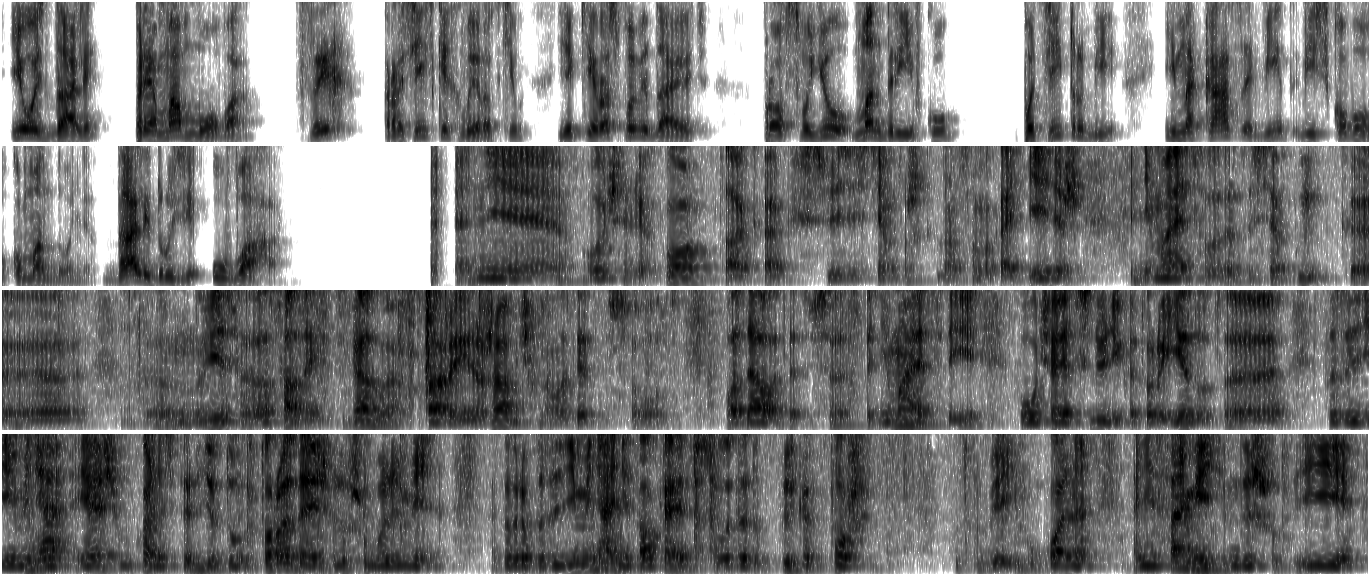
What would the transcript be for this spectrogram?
І ось далі пряма мова цих російських виродків, які розповідають про свою мандрівку по цій трубі і накази від військового командування. Далі, друзі, увага! не очень легко, так как в связи с тем, что когда на самокате едешь, поднимается вот эта вся пыль, э, э, весь осадок газа, старый ржавчина, вот это все, вот, вода, вот это все поднимается, и получается люди, которые едут э, позади меня, я еще буквально спереди, второй это я еще душу более-менее, а которые позади меня, они толкают всю вот эту пыль, как поршень по трубе, и буквально они сами этим дышат, и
